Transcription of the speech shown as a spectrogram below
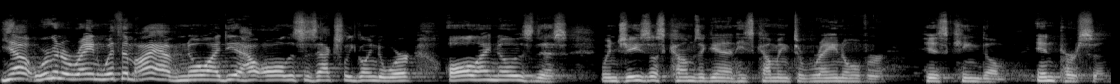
Yeah, we're going to reign with him. I have no idea how all this is actually going to work. All I know is this. When Jesus comes again, he's coming to reign over his kingdom in person.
